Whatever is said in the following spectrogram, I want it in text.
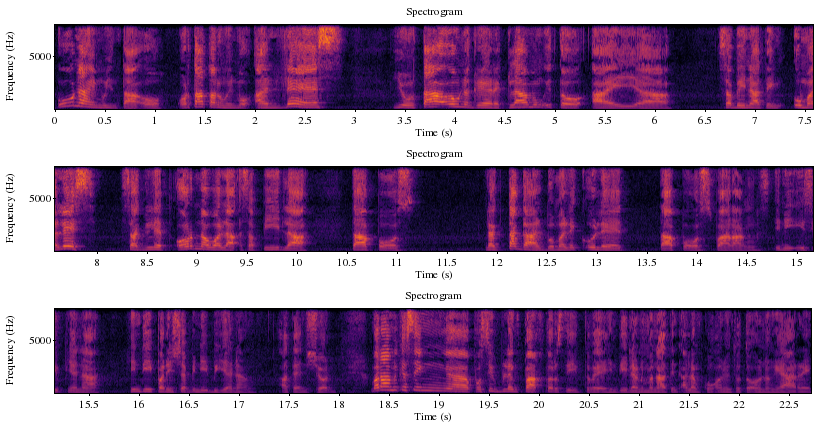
uunahin mo yung tao, or tatanungin mo, unless yung taong nagre-reklamong ito ay ah, sabihin nating umalis saglit or nawala sa pila tapos nagtagal, bumalik ulit, tapos parang iniisip niya na hindi pa rin siya binibigyan ng atensyon. Marami kasing ah, posibleng factors dito eh. Hindi lang naman natin alam kung ano yung totoo nangyari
